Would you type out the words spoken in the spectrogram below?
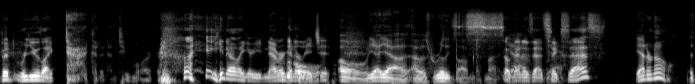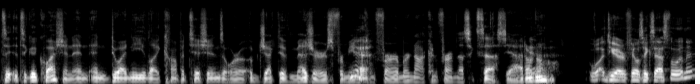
but were you like, ah, I could have done two more? you know, like are you never gonna oh, reach it? Oh yeah, yeah. I was really bummed. so yeah, then is that yeah. success? Yeah, I don't know. It's a, it's a good question. And and do I need like competitions or objective measures for me Yeah. to confirm or not confirm that success? Yeah, I don't know. What, do you ever feel successful in it?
